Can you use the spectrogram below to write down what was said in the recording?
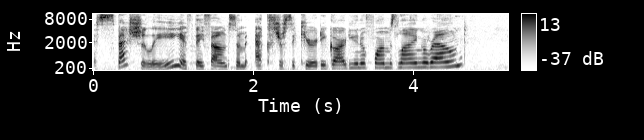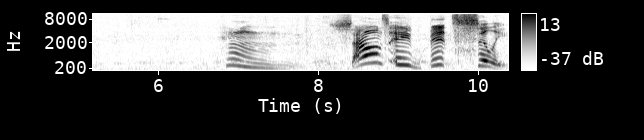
Especially if they found some extra security guard uniforms lying around. Hmm. Sounds a bit silly.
